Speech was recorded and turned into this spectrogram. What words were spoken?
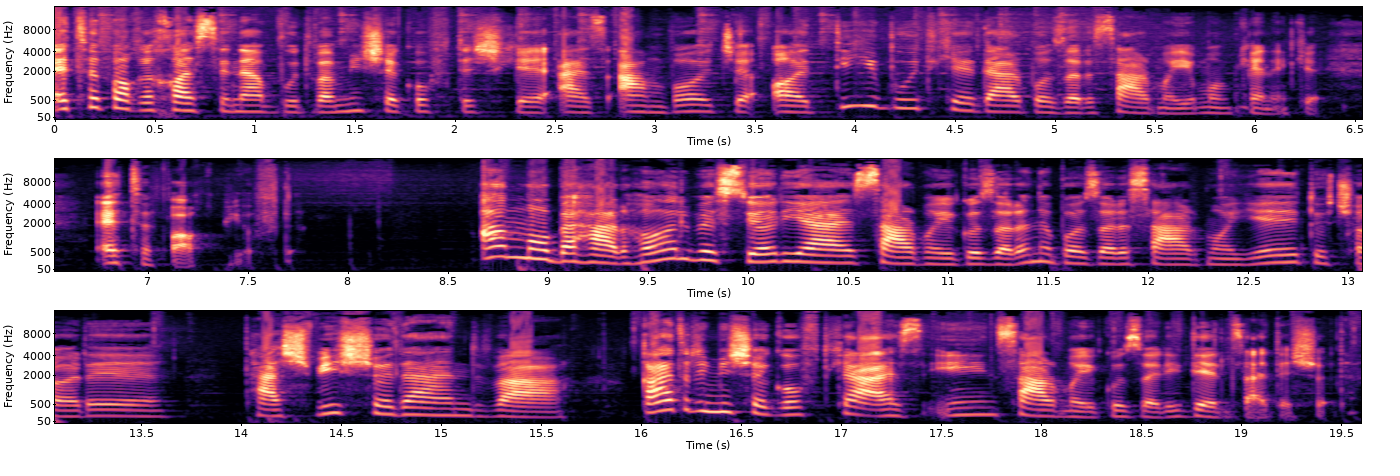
اتفاق خاصی نبود و میشه گفتش که از امواج عادی بود که در بازار سرمایه ممکنه که اتفاق بیفته. اما به هر حال بسیاری از سرمایه گذاران بازار سرمایه دچار تشویش شدند و قدری میشه گفت که از این سرمایه گذاری دل زده شدن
